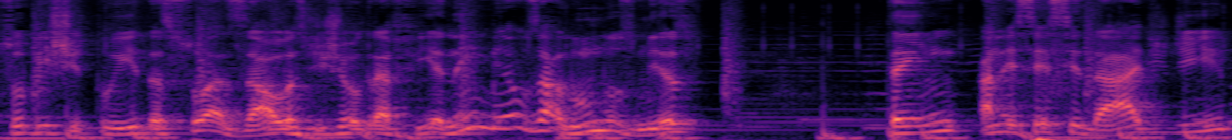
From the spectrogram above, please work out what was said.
substituído as suas aulas de geografia, nem meus alunos mesmo tem a necessidade de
